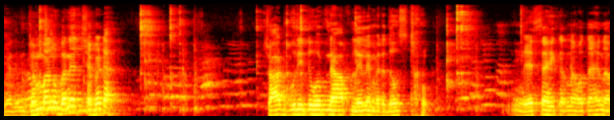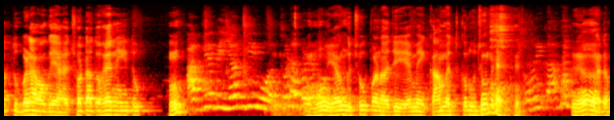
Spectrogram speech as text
મેડમ જમવાનું બને જ છે બેટા चाट पूरी तू अपने आप ले ले मेरे दोस्त ऐसा ही करना होता है ना अब तू बड़ा हो गया है छोटा तो है नहीं तू हम्म आप भी अभी यंग ही हो थोड़ा હું યંગ છું પણ હજી એમ કામ જ કરું છું ને वही काम है હા મેડમ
